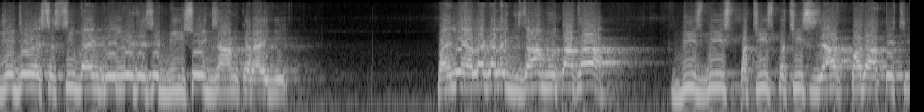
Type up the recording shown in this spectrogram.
ये जो एसएससी बैंक रेलवे जैसे बीसों एग्ज़ाम कराएगी। पहले अलग अलग एग्ज़ाम होता था 20 20 25 25 हज़ार पद आते थे।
